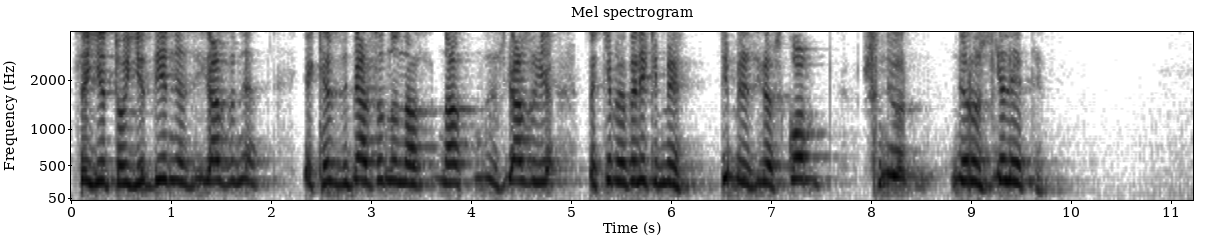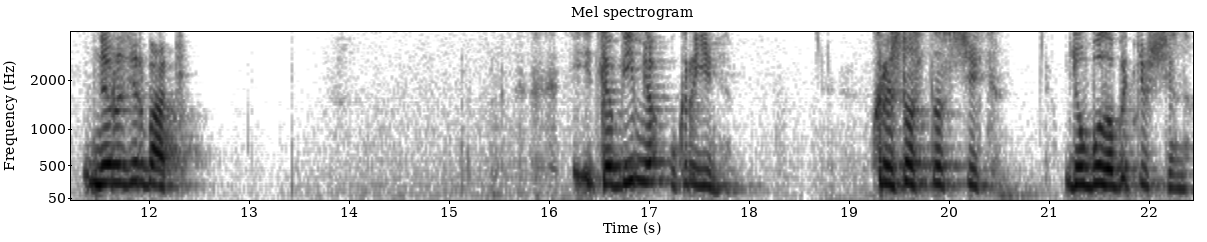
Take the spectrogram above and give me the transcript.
Це є то єдине зв'язане, яке зв'язано нас, нас зв'язує такими великими тими зв'язком, що не, не розділити, не розірвати. І це в ім'я України. Христос нас вчить. У нього була батьківщина.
